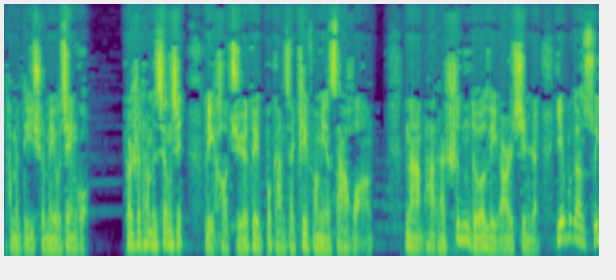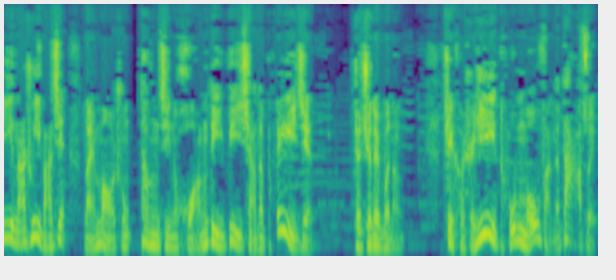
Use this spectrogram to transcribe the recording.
他们的确没有见过，可是他们相信李浩绝对不敢在这方面撒谎，哪怕他深得李二信任，也不敢随意拿出一把剑来冒充当今皇帝陛下的佩剑，这绝对不能，这可是意图谋反的大罪。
